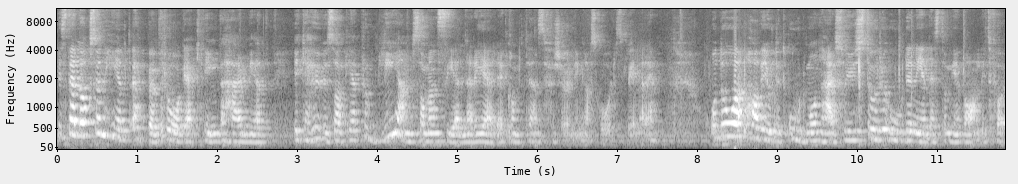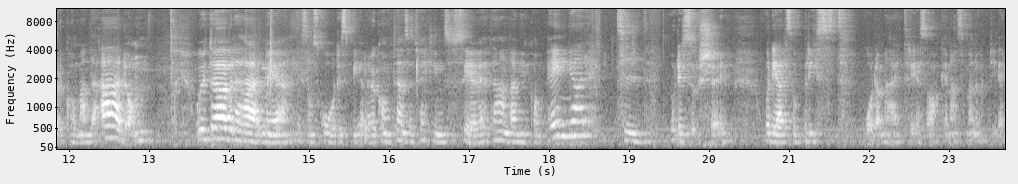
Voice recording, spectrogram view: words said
Vi ställde också en helt öppen fråga kring det här med vilka huvudsakliga problem som man ser när det gäller kompetensförsörjning av skådespelare. Och då har vi gjort ett ordmoln här, så ju större orden är desto mer vanligt förekommande är de. Och utöver det här med liksom skådespelare och kompetensutveckling så ser vi att det handlar mycket om pengar, tid och resurser. Och det är alltså brist på de här tre sakerna som man uppger.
